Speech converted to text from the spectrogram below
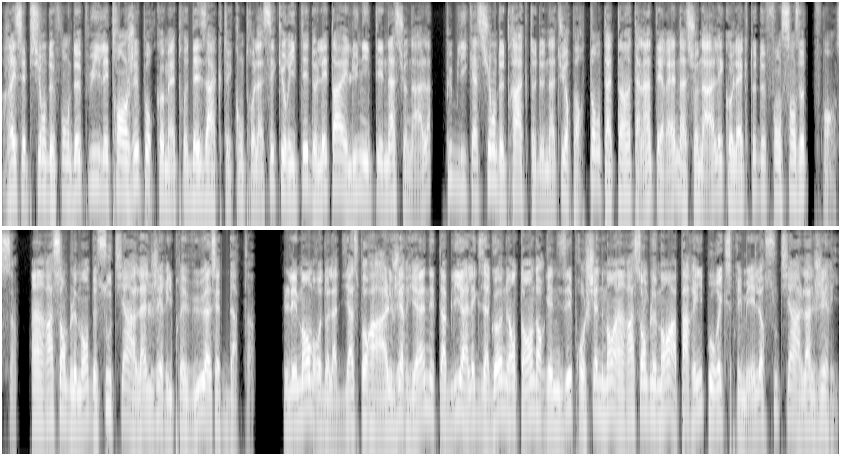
réception de fonds depuis l'étranger pour commettre des actes contre la sécurité de l'État et l'unité nationale, publication de tracts de nature portant atteinte à l'intérêt national et collecte de fonds sans autre France, un rassemblement de soutien à l'Algérie prévu à cette date. Les membres de la diaspora algérienne établie à l'Hexagone entendent organiser prochainement un rassemblement à Paris pour exprimer leur soutien à l'Algérie.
